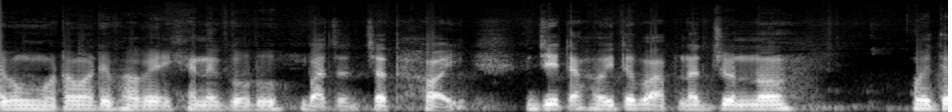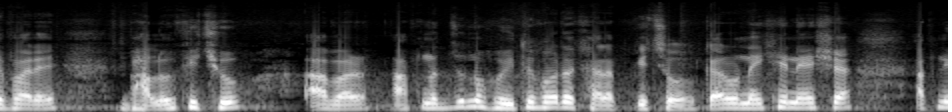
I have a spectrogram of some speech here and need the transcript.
এবং মোটামুটিভাবে এখানে গরু বাজারজাত হয়, যেটা হয়তো বা আপনার জন্য হইতে পারে, ভালো কিছু, আবার আপনার জন্য হইতে পারে খারাপ কিছু। কারণ এখানে এসে আপনি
